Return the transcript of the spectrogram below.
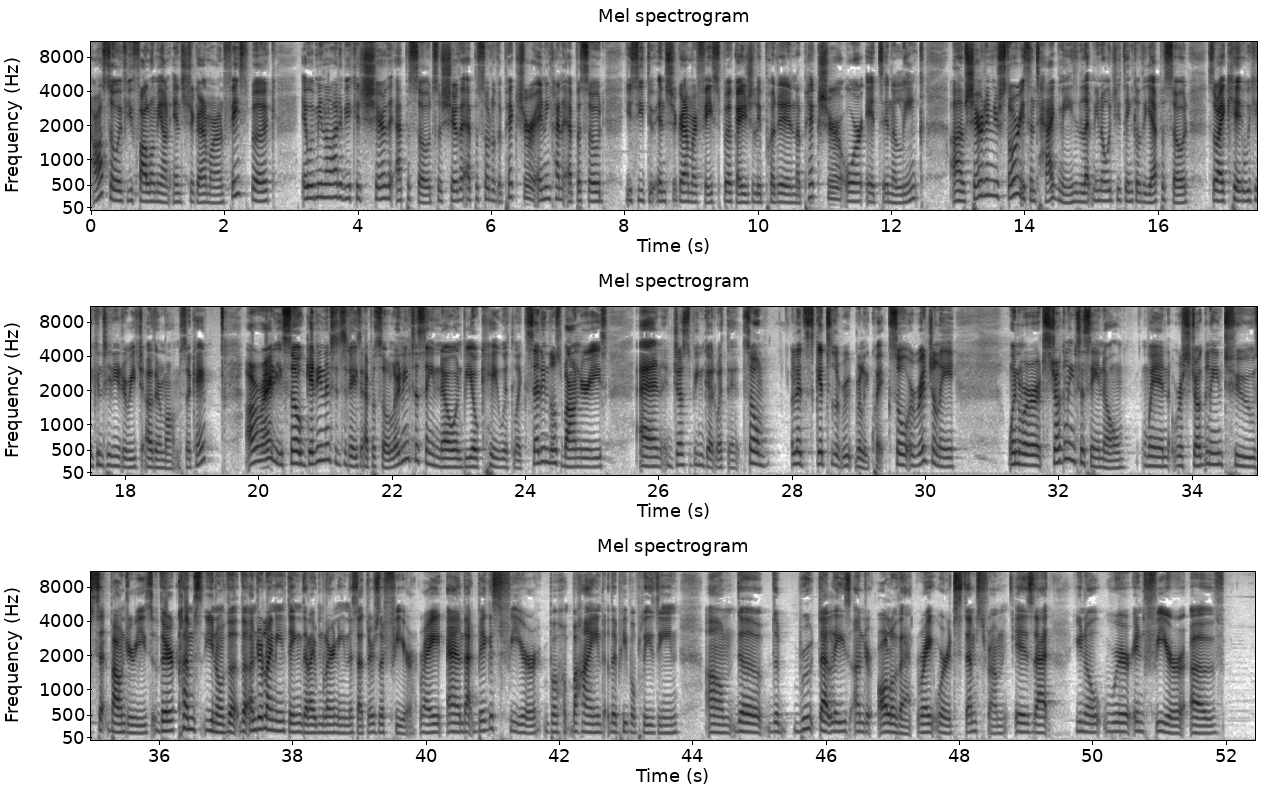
Also, if you follow me on Instagram or on Facebook, it would mean a lot if you could share the episode. So share the episode of the picture, or any kind of episode you see through Instagram or Facebook. I usually put it in a picture or it's in a link. Uh, share it in your stories and tag me and let me know what you think of the episode so I can we could continue to reach other moms. Okay. Alrighty, so getting into today's episode, learning to say no and be okay with like setting those boundaries and just being good with it. So let's get to the root really quick. So originally, when we're struggling to say no, when we're struggling to set boundaries, there comes, you know, the the underlining thing that I'm learning is that there's a fear, right? And that biggest fear be- behind the people pleasing, um, the the root that lays under all of that, right, where it stems from, is that you know we're in fear of,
